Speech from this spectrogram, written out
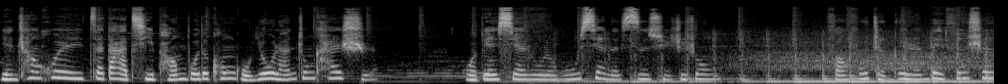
演唱会在大气磅礴的空谷幽兰中开始，我便陷入了无限的思绪之中，仿佛整个人被分身。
